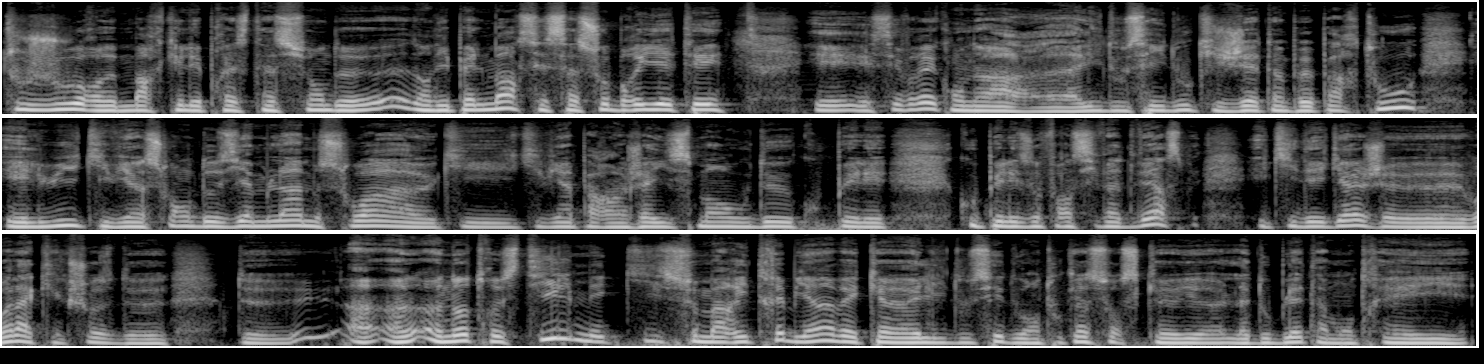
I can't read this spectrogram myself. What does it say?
toujours marqué les prestations de d'Andy Pelmar, c'est sa sobriété. Et, c'est vrai qu'on a euh, Alidou Seydou qui jette un peu partout, et lui qui vient soit en deuxième lame, soit euh, qui, qui vient par un jaillissement ou deux couper les couper les offensives adverses, et qui dégage euh, voilà quelque chose de, de un, un- un autre style, mais qui se marie très bien avec euh, Alidou Seydou, en tout cas sur ce que euh, la doublette a montré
